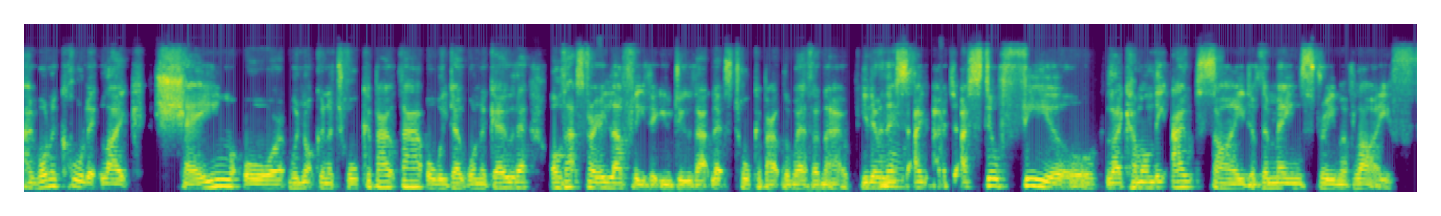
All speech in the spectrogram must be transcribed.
I want to call it like shame, or we're not going to talk about that, or we don't want to go there. Oh, that's very lovely that you do that. Let's talk about the weather now. You know, and this, I, I, I still feel like I'm on the outside of the mainstream of life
